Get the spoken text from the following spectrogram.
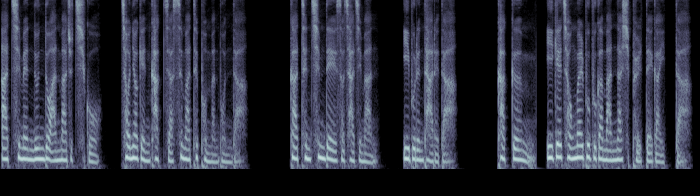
아침엔 눈도 안 마주치고 저녁엔 각자 스마트폰만 본다. 같은 침대에서 자지만 이불은 다르다. 가끔 이게 정말 부부가 맞나 싶을 때가 있다.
